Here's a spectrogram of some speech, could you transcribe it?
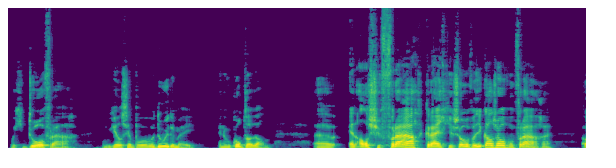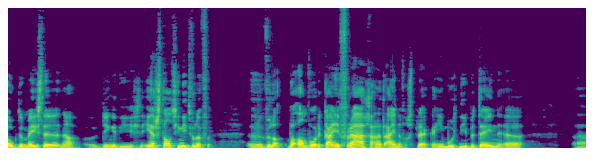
moet je doorvragen. Dan moet je heel simpel, wat doe je ermee? En hoe komt dat dan? Uh, en als je vraagt, krijg je zoveel. Je kan zoveel vragen. Ook de meeste nou, dingen die je in eerste instantie niet willen uh, willen beantwoorden, kan je vragen aan het einde van het gesprek. En je moet niet meteen uh, uh,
